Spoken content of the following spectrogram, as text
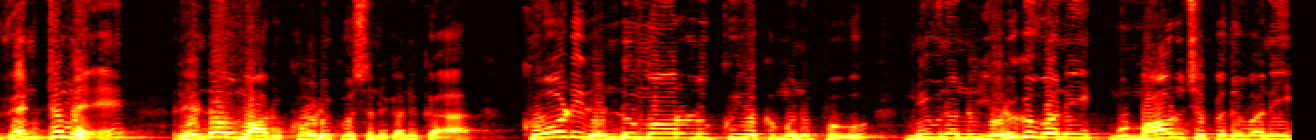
వెంటనే రెండవ మారు కోడి కూసిన గనుక కోడి రెండు మారులు కుయ్యక మునుపు నీవు నన్ను ఎరుగువని ముమ్మారు చెప్పదవని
